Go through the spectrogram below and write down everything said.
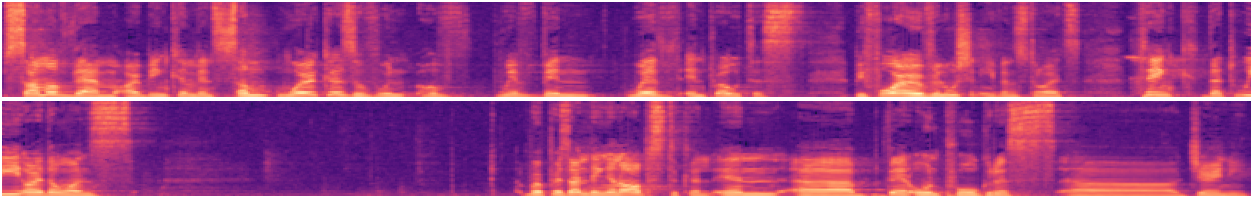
Some of them are being convinced. Some workers who we've been with in protests before a revolution even starts think that we are the ones representing an obstacle in uh, their own progress uh, journey.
